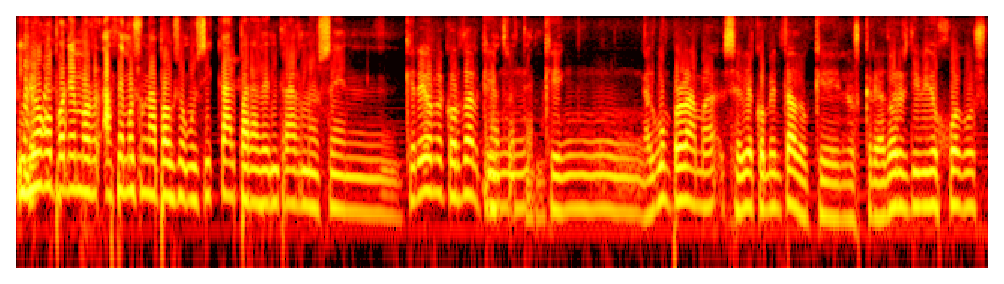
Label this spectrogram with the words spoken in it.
y luego ponemos, hacemos una pausa musical para adentrarnos en... creo recordar que En otro en, tema. que en algún programa se había comentado que en los creadores de videojuegos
